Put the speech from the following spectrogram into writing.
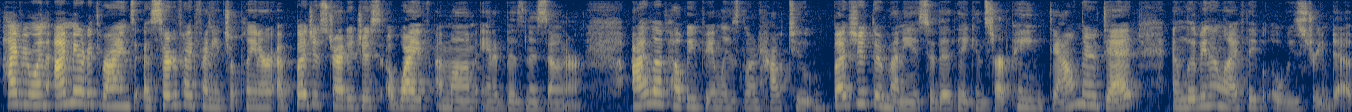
Hi everyone, I'm Meredith Rhines, a certified financial planner, a budget strategist, a wife, a mom, and a business owner. I love helping families learn how to budget their money so that they can start paying down their debt and living a life they've always dreamed of.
